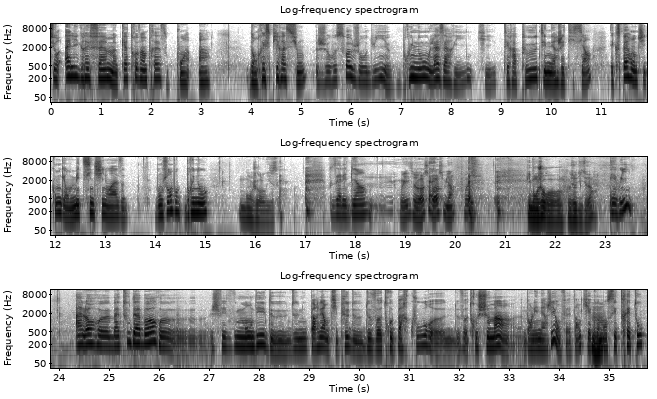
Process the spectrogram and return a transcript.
Sur Aligre FM 93.1. Dans Respiration, je reçois aujourd'hui Bruno Lazari, qui est thérapeute, énergéticien, expert en Qigong et en médecine chinoise. Bonjour Bruno. Bonjour Louise. Vous allez bien? Oui, ça va, ça va, c'est bien. Puis bonjour aux, auditeurs. Eh oui. Alors, euh, bah, tout d'abord, euh, je vais vous demander de, nous parler un petit peu de, votre parcours, euh, de votre chemin dans l'énergie, en fait, hein, qui a mhm. commencé très tôt,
